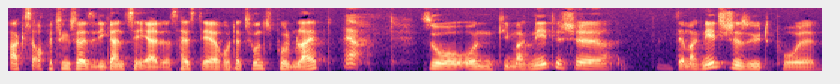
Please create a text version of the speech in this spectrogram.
Achse auch beziehungsweise die ganze Erde. Das heißt, der Rotationspol bleibt. Ja. So, und die magnetische, der magnetische Südpol,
